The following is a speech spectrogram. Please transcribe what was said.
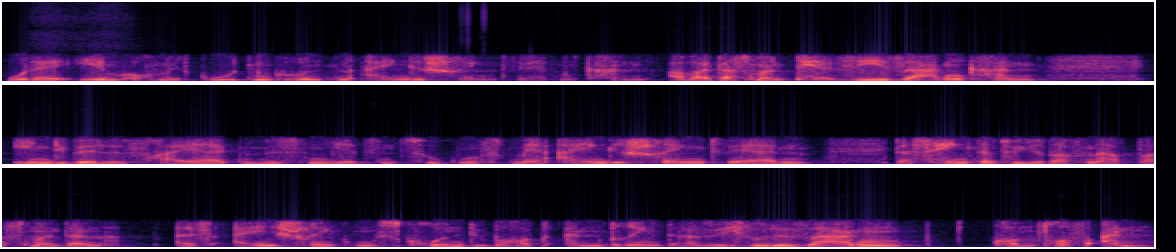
oder eben auch mit guten Gründen eingeschränkt werden kann. Aber dass man per se sagen kann, individuelle Freiheiten müssen jetzt in Zukunft mehr eingeschränkt werden, das hängt natürlich davon ab, was man dann als Einschränkungsgrund überhaupt anbringt. Also ich würde sagen, kommt drauf an.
